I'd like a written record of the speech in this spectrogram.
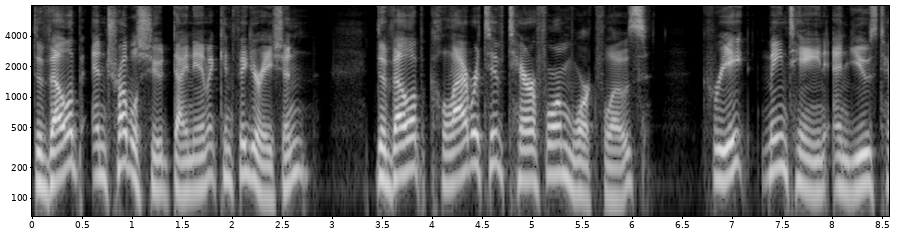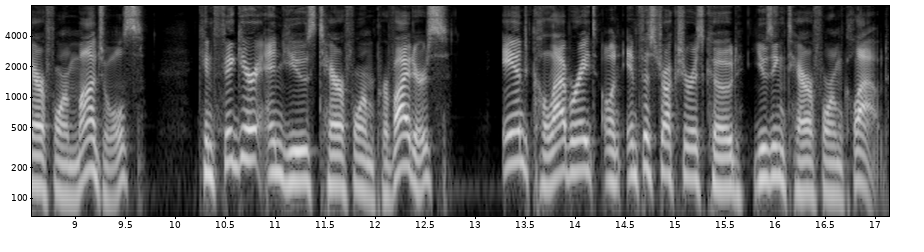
develop and troubleshoot dynamic configuration, develop collaborative Terraform workflows, create, maintain, and use Terraform modules, configure and use Terraform providers, and collaborate on infrastructure as code using Terraform Cloud.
